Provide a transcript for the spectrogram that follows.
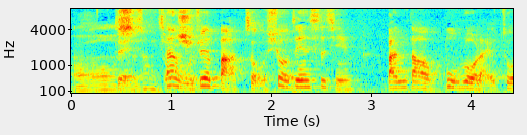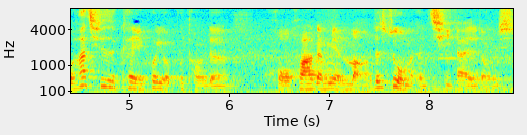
哦，对，时尚走秀。但我觉得把走秀这件事情搬到部落来做，它其实可以会有不同的火花跟面貌，这是我们很期待的东西。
